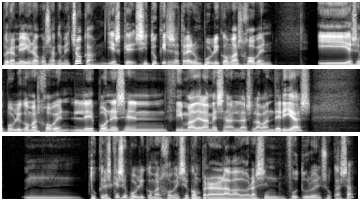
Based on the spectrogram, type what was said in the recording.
pero a mí hay una cosa que me choca, y es que si tú quieres atraer un público más joven, y ese público más joven le pones encima de la mesa las lavanderías, mm, ¿tú crees que ese público más joven se comprará lavadoras en futuro en su casa?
